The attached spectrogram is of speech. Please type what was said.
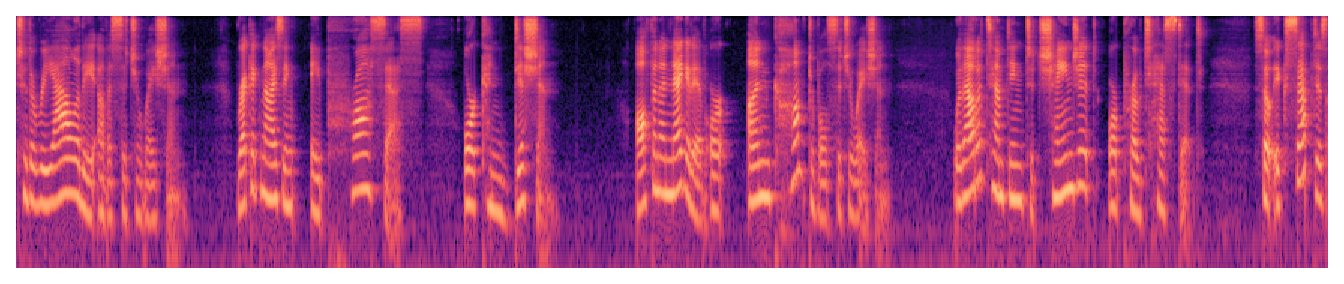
to the reality of a situation, recognizing a process or condition, often a negative or uncomfortable situation without attempting to change it or protest it. So, accept is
